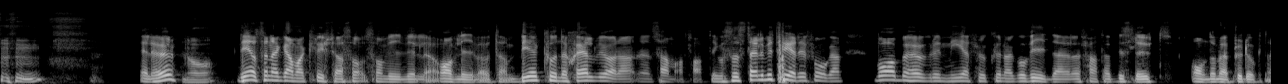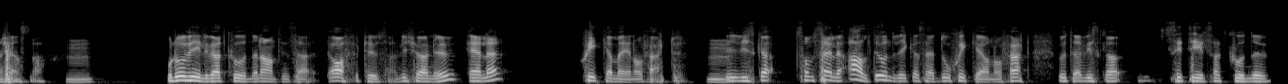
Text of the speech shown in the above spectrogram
Eller hur? Ja. Det är en sån här gammal klyscha som, som, vi vill avliva utan be kunden själv göra en sammanfattning. Och så ställer vi tredje frågan, vad behöver du mer för att kunna gå vidare eller fatta ett beslut om de här produkterna och tjänsterna? Mm. Och då vill vi att kunden antingen säger, ja för tusan, vi kör nu eller skicka mig en offert. Mm. Vi, vi, ska som säljare alltid undvika att säga, då skickar jag en offert. Utan vi ska se till så att kunden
